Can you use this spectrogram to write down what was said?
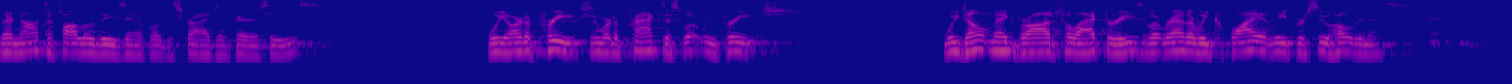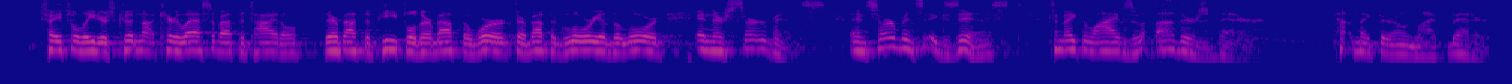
They're not to follow the example of the scribes and Pharisees. We are to preach and we're to practice what we preach. We don't make broad phylacteries, but rather we quietly pursue holiness. Faithful leaders could not care less about the title. They're about the people, they're about the work, they're about the glory of the Lord, and they're servants. And servants exist to make the lives of others better, not make their own life better.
